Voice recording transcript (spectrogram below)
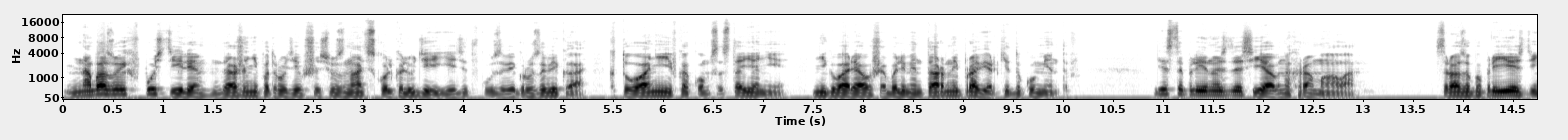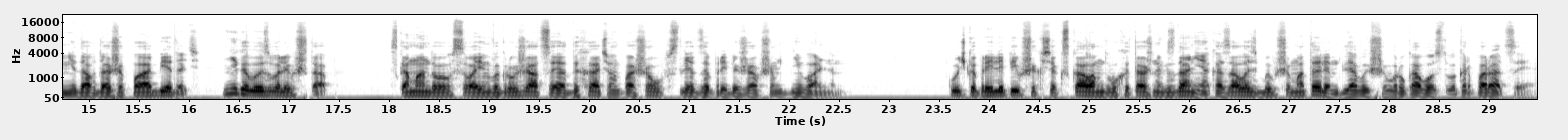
На базу их впустили, даже не потрудившись узнать, сколько людей едет в кузове грузовика, кто они и в каком состоянии, не говоря уж об элементарной проверке документов. Дисциплина здесь явно хромала. Сразу по приезде, не дав даже пообедать, Ника вызвали в штаб. Скомандовав своим выгружаться и отдыхать, он пошел вслед за прибежавшим Дневальным. Кучка прилепившихся к скалам двухэтажных зданий оказалась бывшим отелем для высшего руководства корпорации.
